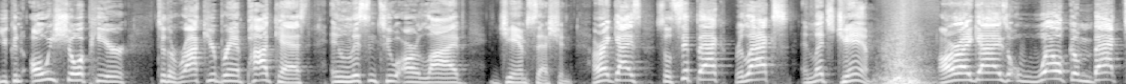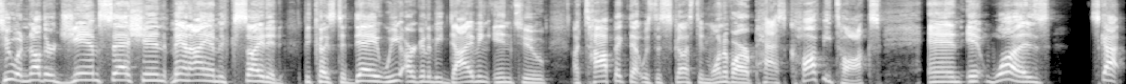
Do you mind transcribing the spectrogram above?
you can always show up here to the Rock Your Brand podcast and listen to our live jam session. All right, guys, so sit back, relax, and let's jam. All right, guys, welcome back to another jam session. Man, I am excited because today we are going to be diving into a topic that was discussed in one of our past coffee talks. And it was, Scott,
